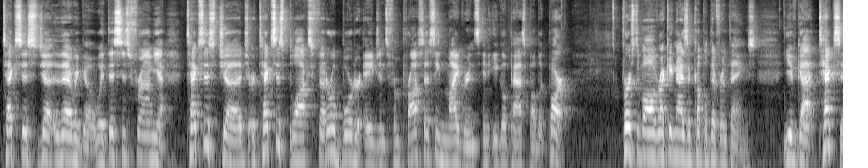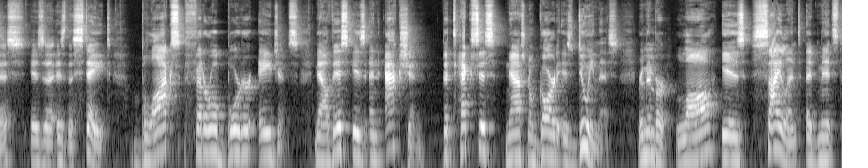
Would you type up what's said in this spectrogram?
Texas, ju- there we go. Wait, this is from, yeah. Texas judge or Texas blocks federal border agents from processing migrants in Eagle Pass Public Park. First of all, recognize a couple different things. You've got Texas is a, is the state blocks federal border agents. Now this is an action. The Texas National Guard is doing this. Remember, law is silent amidst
